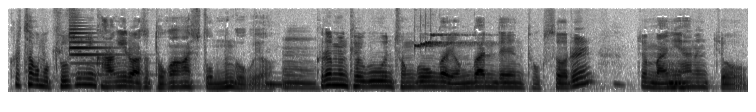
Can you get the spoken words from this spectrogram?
그렇다고 뭐 교수님 강의로 와서 도강할 수도 없는 거고요. 음. 그러면 결국은 전공과 연관된 독서를 좀 많이 음. 하는 쪽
